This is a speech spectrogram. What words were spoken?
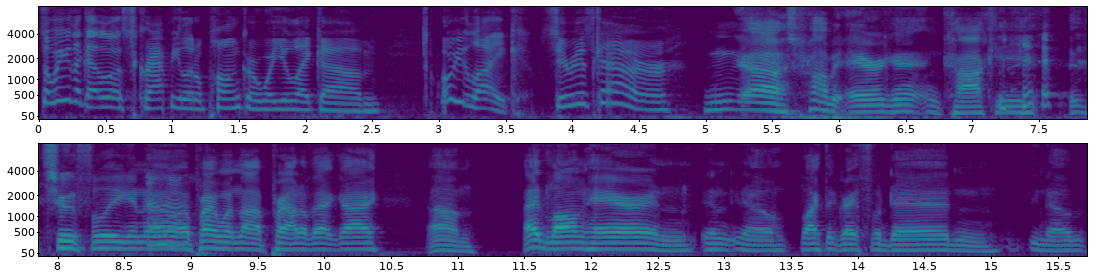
So were you like a little scrappy little punk, or were you like um, what were you like, serious guy, or No, it's probably arrogant and cocky. truthfully, you know, I probably was not proud of that guy. Um, I had long hair and, and you know, like the Grateful Dead, and you know,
